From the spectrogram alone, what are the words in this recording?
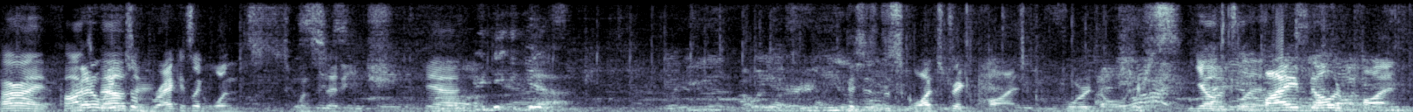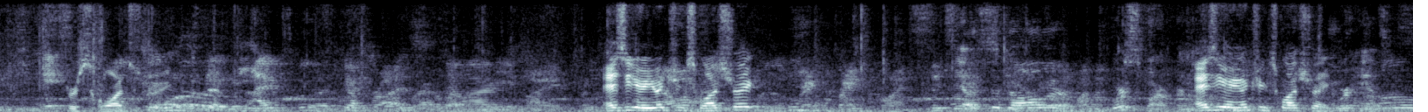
All right, You Fox gotta wait until brackets like one one set each. Yeah. Yeah. This is the squad strike pot, four dollars. Yo, it's lit. Five dollar pot for squad strike. Ezzy, are you entering squad strike? Yeah, it's a dollar. We're smart for Ezzy, are you entering squad strike? We're handsome.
